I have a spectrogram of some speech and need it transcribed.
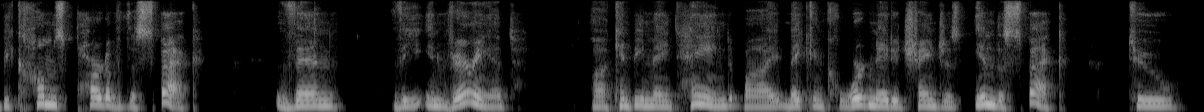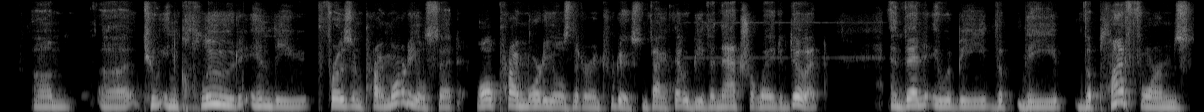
becomes part of the spec, then the invariant uh, can be maintained by making coordinated changes in the spec to, um, uh, to include in the frozen primordial set all primordials that are introduced. In fact, that would be the natural way to do it. And then it would be the, the, the platforms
